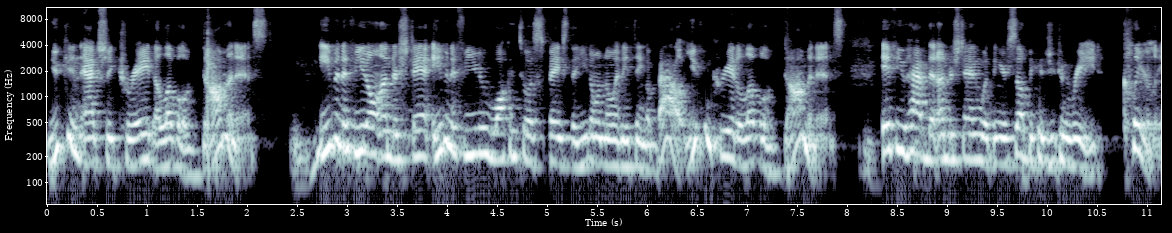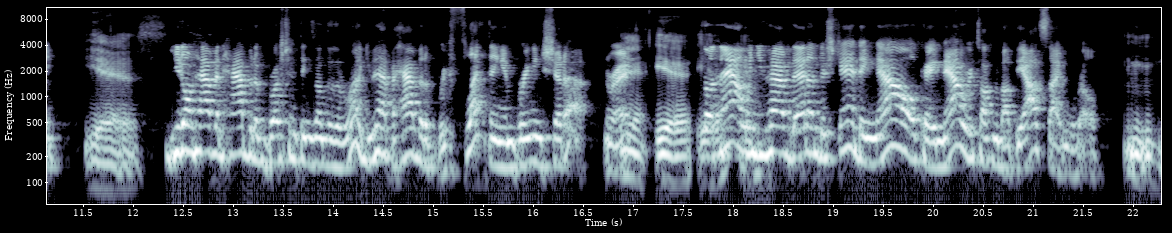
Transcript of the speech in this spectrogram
you can actually create a level of dominance Mm-hmm. Even if you don't understand, even if you walk into a space that you don't know anything about, you can create a level of dominance mm-hmm. if you have that understanding within yourself because you can read clearly. Yes. You don't have a habit of brushing things under the rug. You have a habit of reflecting and bringing shit up, right? Yeah. yeah so yeah, now, yeah. when you have that understanding, now, okay, now we're talking about the outside world. Mm-hmm.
